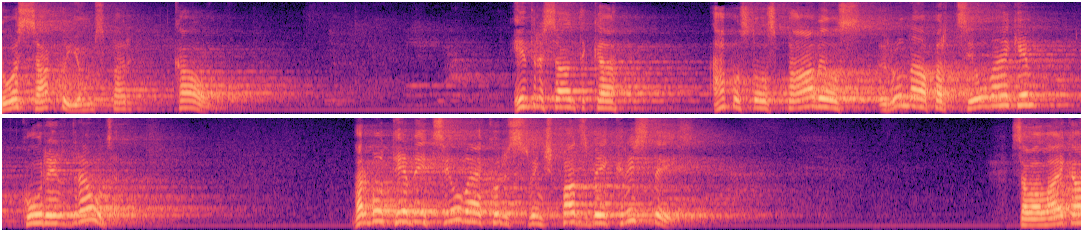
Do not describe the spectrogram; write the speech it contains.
To saku jums par kaunu. Interesanti, ka apostols Pāvils runā par cilvēkiem, kuri ir draudzēji. Varbūt tie bija cilvēki, kurus viņš pats bija kristījis. Savā laikā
